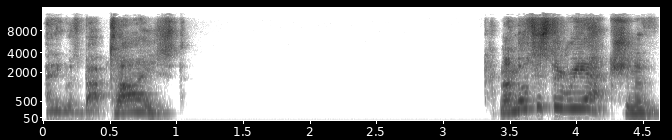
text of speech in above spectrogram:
And he was baptized. Now, notice the reaction of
